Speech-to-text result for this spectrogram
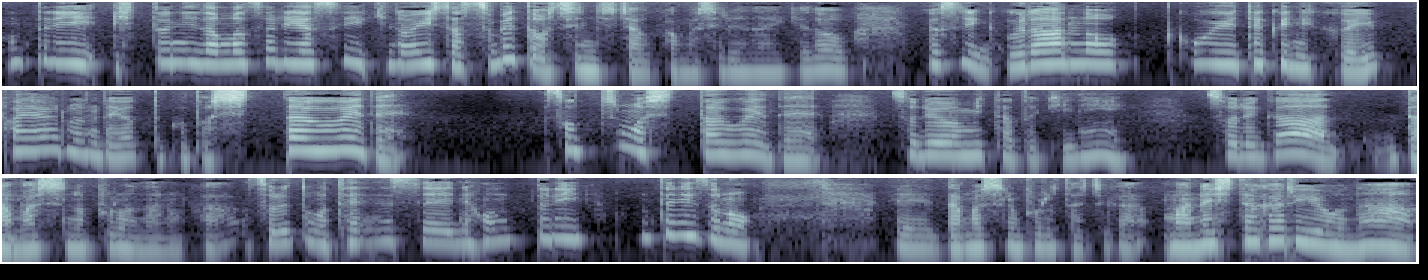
本当に人に騙されやすい気のいい人は全てを信じちゃうかもしれないけど要するに裏のこういうテクニックがいっぱいあるんだよってことを知った上でそっちも知った上でそれを見た時にそれが騙しのプロなのかそれとも天性に本当に本当にその、えー、騙しのプロたちが真似したがるような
